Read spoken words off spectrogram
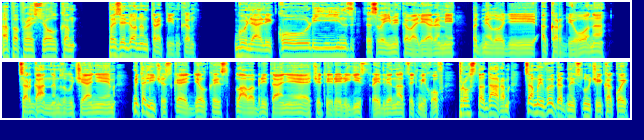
а по проселкам, по зеленым тропинкам гуляли Коулинз со своими кавалерами под мелодией аккордеона с органным звучанием, металлическая отделка из сплава Британия, четыре регистра и двенадцать мехов, просто даром, самый выгодный случай какой.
